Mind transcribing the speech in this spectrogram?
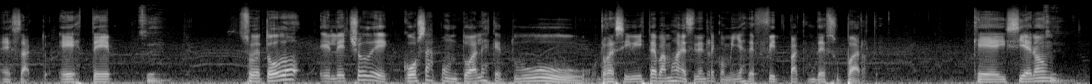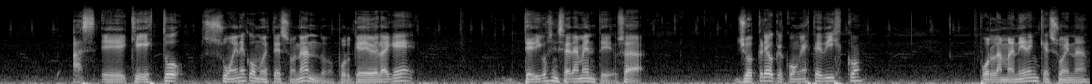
exacto. Este, sí. Sobre todo el hecho de cosas puntuales que tú recibiste, vamos a decir entre comillas, de feedback de su parte, que hicieron eh, que esto suene como esté sonando. Porque de verdad que, te digo sinceramente, o sea, yo creo que con este disco, por la manera en que suena,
